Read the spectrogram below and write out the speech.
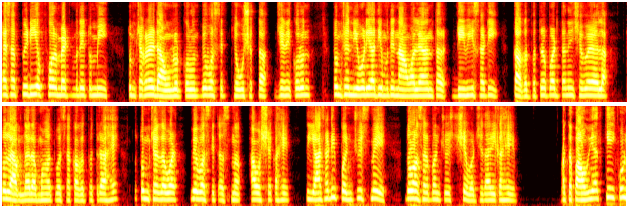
याचा पी डी एफ फॉर्मॅटमध्ये तुम्ही तुमच्याकडे डाउनलोड करून व्यवस्थित ठेवू शकता. जेणेकरून तुमच्या निवड यादीमध्ये नाव आल्यानंतर डी व्हीसाठी कागदपत्र पडताळणीच्या वेळेला तो लागणारा महत्त्वाचा कागदपत्र आहे. तो तुमच्याजवळ व्यवस्थित असणं आवश्यक आहे. तर यासाठी पंचवीस मे दोन हजार पंचवीस शेवटची तारीख आहे. आता पाहूयात की एकूण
